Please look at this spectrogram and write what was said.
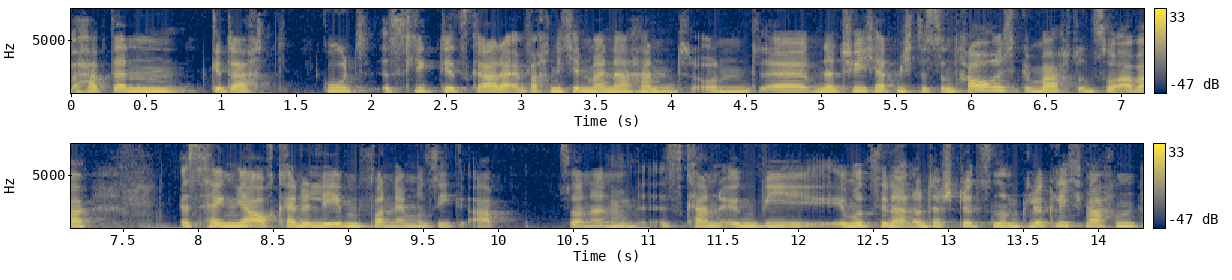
habe dann gedacht, gut, es liegt jetzt gerade einfach nicht in meiner Hand. Und äh, natürlich hat mich das dann traurig gemacht und so, aber es hängen ja auch keine Leben von der Musik ab, sondern hm. es kann irgendwie emotional unterstützen und glücklich machen,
